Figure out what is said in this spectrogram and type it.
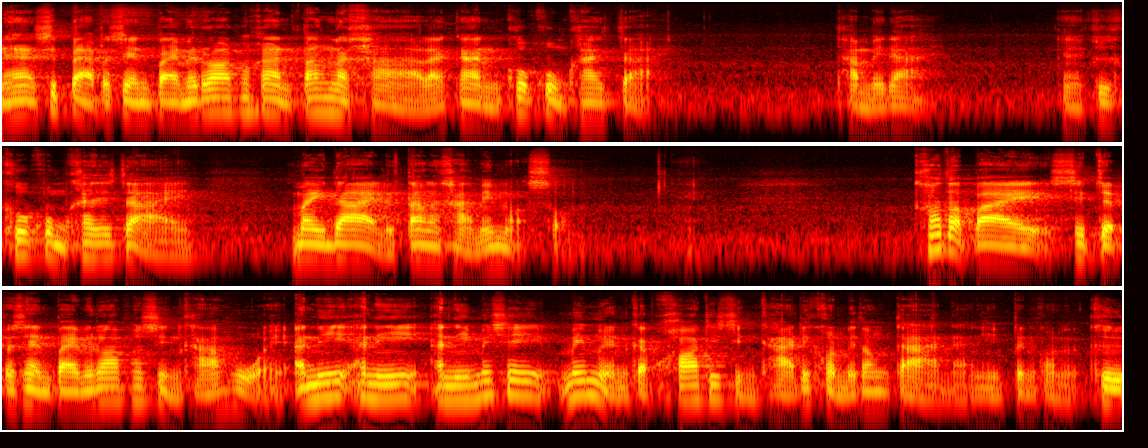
นะฮะ 18%ไปไม่รอดเพราะการตั้งราคาและการควบคุมค่าใช้จ่ายทำไม่ได้นะคือควบคุมค่าใช้จ่ายไม่ได้หรือตั้งราคาไม่เหมาะสม ข้อต่อไป 17%ไปไม่รอดเพราะสินค้าห่วย อันนี้อันนี้อันนี้ไม่ใช่ไม่เหมือนกับข้อที่สินค้าที่คนไม่ต้องการนะอันนี้เป็นคนคือ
